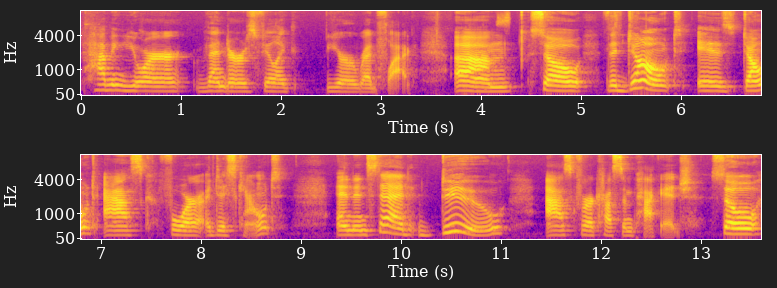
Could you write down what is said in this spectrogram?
having your vendors feel like you're a red flag. Um, so the don't is don't ask for a discount and instead do ask for a custom package. So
